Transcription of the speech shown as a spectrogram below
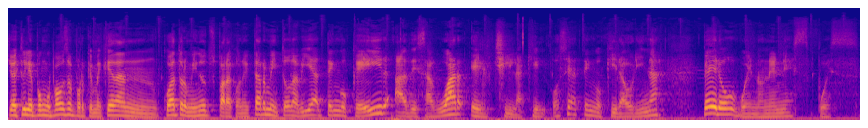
Yo aquí le pongo pausa porque me quedan cuatro minutos para conectarme y todavía tengo que ir a desaguar el chilaquil. O sea, tengo que ir a orinar. Pero bueno, nenes, pues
